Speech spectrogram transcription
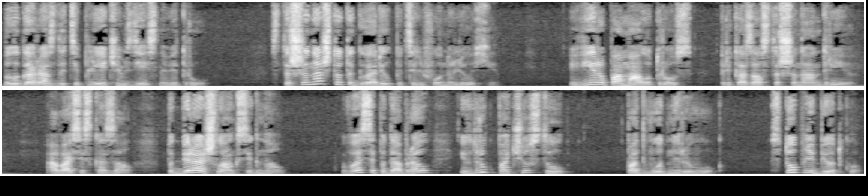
было гораздо теплее, чем здесь, на ветру. Старшина что-то говорил по телефону Лехе. «Вира помалу трос», — приказал старшина Андрею. А Вася сказал, «Подбирай шланг-сигнал». Вася подобрал и вдруг почувствовал подводный рывок. «Стоп, лебедку!»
